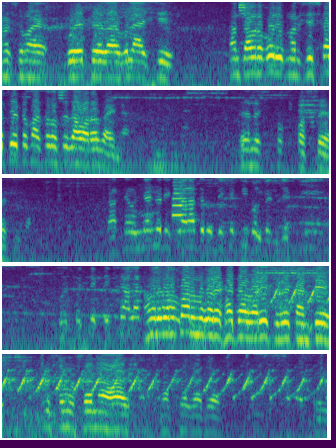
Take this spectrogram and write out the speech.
অনেক সময় বইতে যায় বলে আসছি। কারণ তো আমরা গরিব মানুষ থেকে তো পাশে পাশে যাওয়ারও যায় না। এজন্য খুব কষ্ট আছে স্যার। আপনি অন্যান্য রিক্সাওয়ালাদের উদ্দেশ্যে কি বলবেন? যে কি আমরা যেন কর্ম করে খাইতে পারি সুখে শান্তি কোনো সমস্যা না হয় রাস্তাঘাটে। এই,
